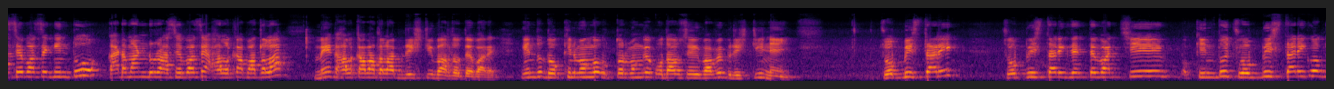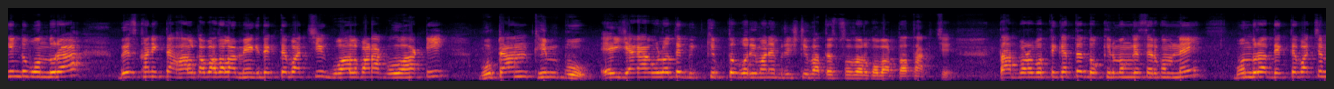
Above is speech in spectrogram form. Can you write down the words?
আশেপাশে কিন্তু, কাঠমান্ডুর আশেপাশে হালকা পাতলা মেঘ, হালকা পাতলা বৃষ্টিপাত হতে পারে। কিন্তু দক্ষিণবঙ্গ, উত্তরবঙ্গে কোথাও সেইভাবে বৃষ্টি নেই। চব্বিশ তারিখ চব্বিশ তারিখ দেখতে পাচ্ছি, কিন্তু চব্বিশ তারিখও কিন্তু বন্ধুরা বেশ খানিকটা হালকা পাতলা মেঘ দেখতে পাচ্ছি। গোয়ালপাড়া, গুয়াহাটি, ভুটান, থিম্পু এই জায়গাগুলোতে বিক্ষিপ্ত পরিমাণে বৃষ্টিপাতের সতর্কবার্তা থাকছে। তার পরবর্তী ক্ষেত্রে দক্ষিণবঙ্গে সেরকম নেই। বন্ধুরা দেখতে পাচ্ছেন,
